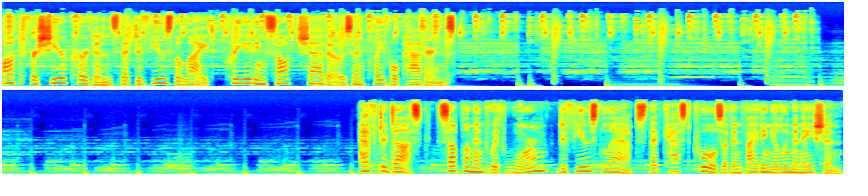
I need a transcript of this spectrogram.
Opt for sheer curtains that diffuse the light, creating soft shadows and playful patterns. After dusk, supplement with warm, diffused lamps that cast pools of inviting illumination.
